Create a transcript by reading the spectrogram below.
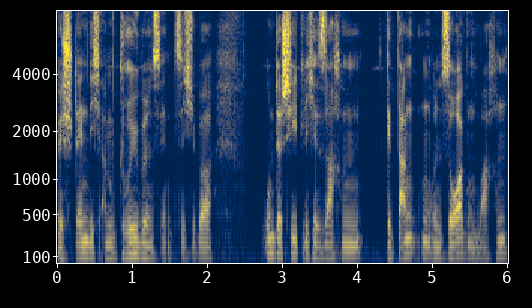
beständig am Grübeln sind, sich über unterschiedliche Sachen Gedanken und Sorgen machen.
